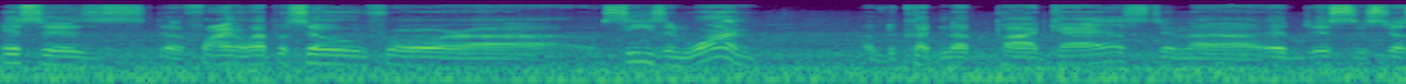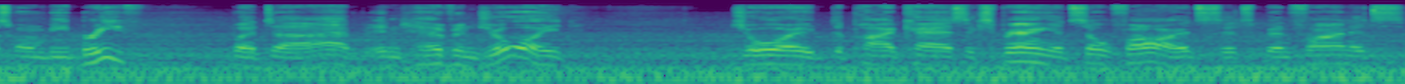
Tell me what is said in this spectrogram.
This is the final episode for uh, season one of the Cutting Up Podcast, and uh, it, this is just going to be brief, but uh, I have enjoyed enjoyed the podcast experience so far. It's it's been fun. It's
